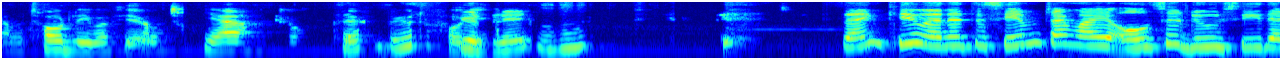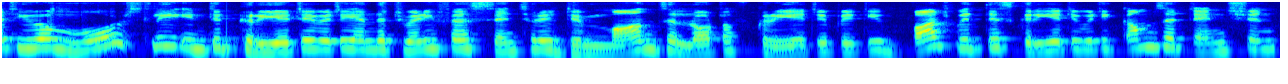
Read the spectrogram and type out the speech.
I'm totally with you. Yeah, beautiful. Mm-hmm. Thank you. And at the same time, I also do see that you are mostly into creativity, and the 21st century demands a lot of creativity. But with this creativity comes a tension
